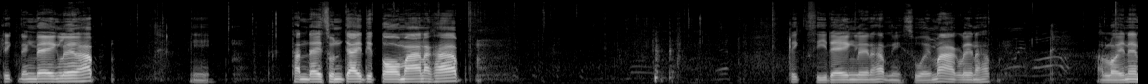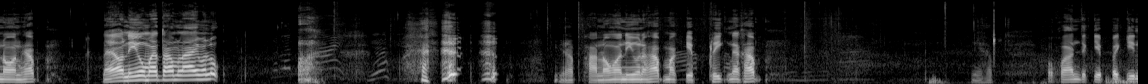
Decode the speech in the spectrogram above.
พริกแดงๆเลยนะครับนี่ท่านใดสนใจติดต่อมานะครับพริกสีแดงเลยนะครับ นี่สวยมากเลยนะครับ อร่อยแน่นอนครับ ไหนเอานิ้วมาทำอะไรมาลูก นี่ครับพาน้องอนิวนะครับ มาเก็บพริกนะครับนี่ครับพ่อควานจะเก็บไปกิน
